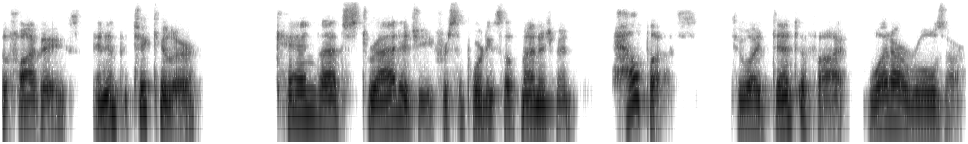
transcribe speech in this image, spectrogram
the five A's. And in particular, can that strategy for supporting self management help us to identify what our roles are?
